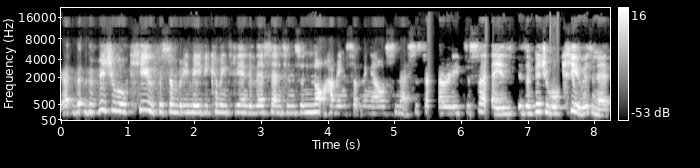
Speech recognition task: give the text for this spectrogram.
the, the visual cue for somebody maybe coming to the end of their sentence and not having something else necessarily to say is, is a visual cue, isn't it?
